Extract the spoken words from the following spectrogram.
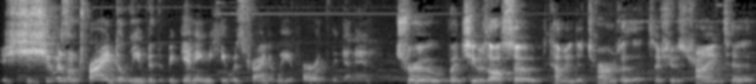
She, she wasn't trying to leave at the beginning. He was trying to leave her at the beginning. True, but she was also coming to terms with it. So she was trying to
